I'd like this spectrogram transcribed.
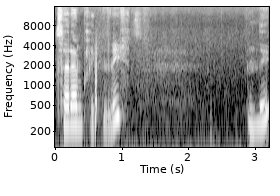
ZM bringt nichts. Nee.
